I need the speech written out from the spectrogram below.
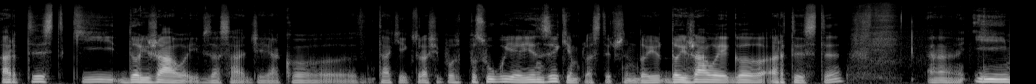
artystki dojrzałej w zasadzie, jako takiej, która się posługuje językiem plastycznym, dojrzałego artysty. E, I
